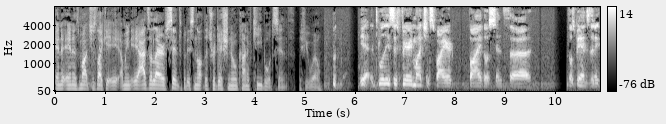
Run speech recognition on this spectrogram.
in in as much as like it, I mean, it adds a layer of synth, but it's not the traditional kind of keyboard synth, if you will. Yeah, it's, well, this is very much inspired by those synth, uh, those bands that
